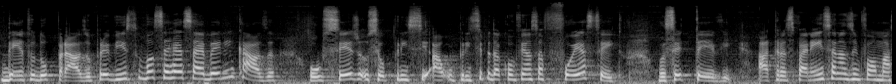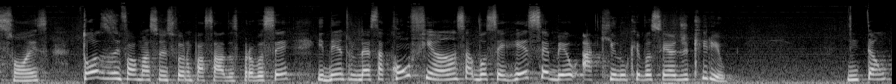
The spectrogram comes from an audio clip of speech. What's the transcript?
dentro do prazo previsto, você recebe ele em casa. Ou seja, o, seu, o princípio da confiança foi aceito. Você teve a transparência nas informações, todas as informações foram passadas para você e dentro dessa confiança você recebeu aquilo que você adquiriu. Então,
